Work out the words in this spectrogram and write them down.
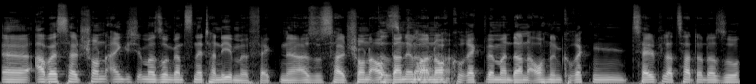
Äh, aber es ist halt schon eigentlich immer so ein ganz netter Nebeneffekt, ne? Also es ist halt schon auch dann klar, immer noch ja. korrekt, wenn man dann auch einen korrekten Zeltplatz hat oder so.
